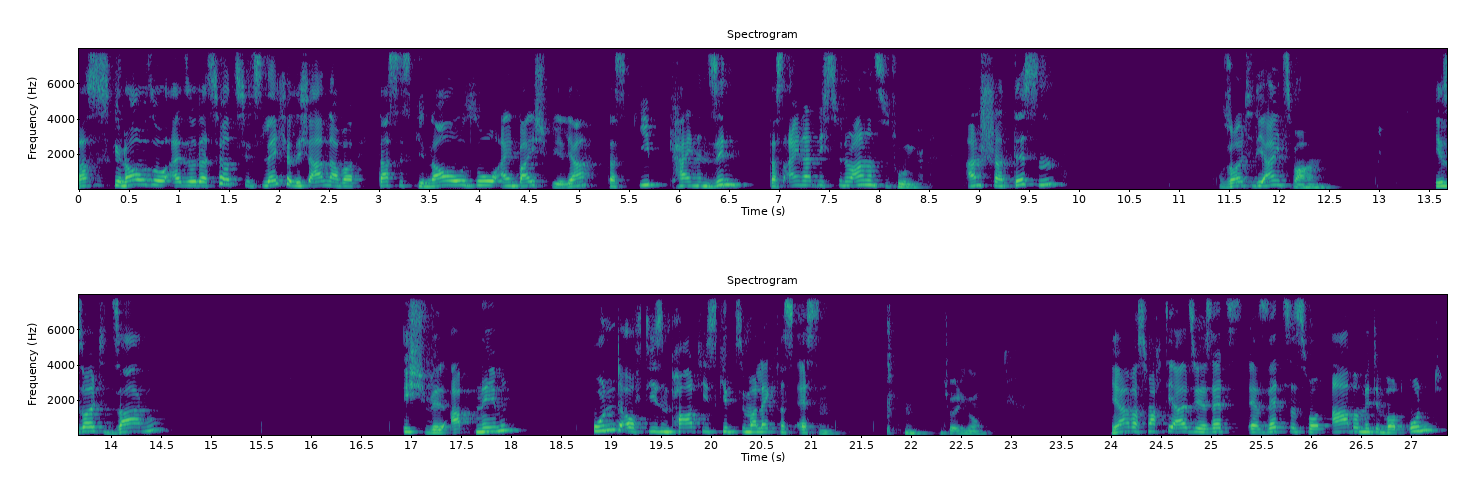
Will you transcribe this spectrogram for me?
Das ist genauso, also das hört sich jetzt lächerlich an, aber das ist genauso ein Beispiel, ja. Das gibt keinen Sinn. Das eine hat nichts mit dem anderen zu tun. Anstattdessen solltet ihr eins machen. Ihr solltet sagen, ich will abnehmen und auf diesen Partys gibt es immer leckeres Essen. Entschuldigung. Ja, was macht ihr also? Ihr setzt, ersetzt das Wort aber mit dem Wort und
